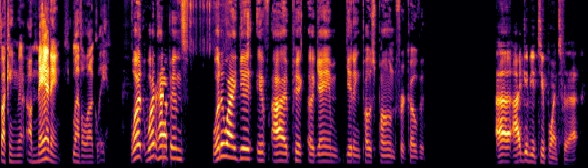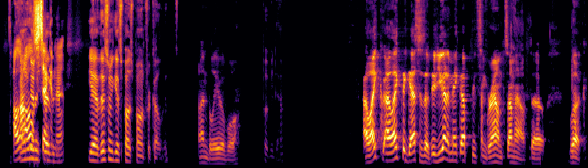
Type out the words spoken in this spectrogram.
fucking a Manning level ugly. What what happens? What do I get if I pick a game getting postponed for COVID? Uh, I'd give you two points for that. I'll, I'm I'll second that- that. Yeah, this one gets postponed for COVID. Unbelievable. Put me down. I like I like the guesses though, dude. You got to make up some ground somehow. So, look.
